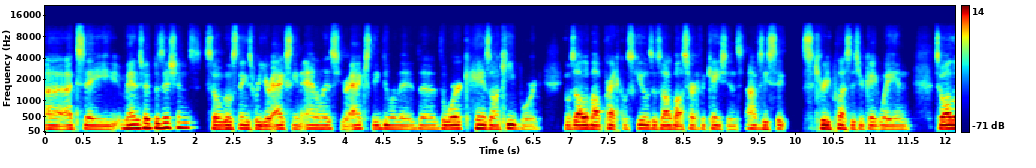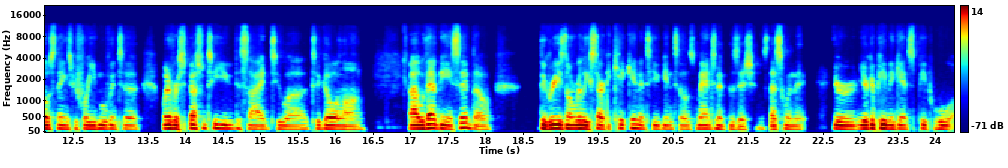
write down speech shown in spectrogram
uh, I'd say management positions. So those things where you're actually an analyst, you're actually doing the the, the work hands on keyboard. It was all about practical skills. It's all about certifications. Obviously, Security Plus is your gateway and to all those things before you move into whatever specialty you decide to uh, to go along. Uh, with that being said, though, degrees don't really start to kick in until you get into those management positions. That's when you're you're competing against people who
